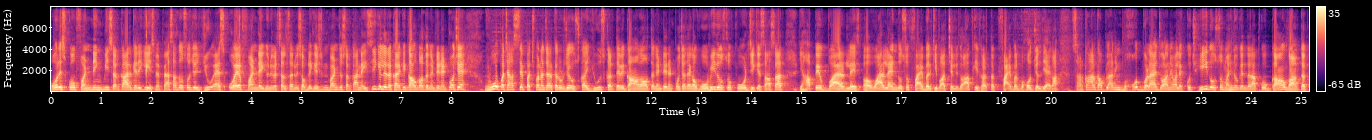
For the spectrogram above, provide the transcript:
और इसको फंडिंग भी सरकार करेगी। इसमें पैसा दोस्तों जो यूएसओएफ फंड है यूनिवर्सल सर्विस ऑब्लिगेशन फंड जो सरकार ने इसी के लिए रखा है कि गाँव गाँव तक इंटरनेट पहुँचे। वो पचास से पचपन हज़ार करोड़ जो है उसका यूज़ करते हुए गाँव गाँव तक इंटरनेट पहुँचा जाएगा। वो भी दोस्तों फोर के साथ साथ यहाँ पे वायरलेस वायरलाइन दोस्तों फाइबर की बात चली तो आपके घर तक फाइबर बहुत जल्दी आएगा। सरकार का प्लानिंग बहुत बड़ा है जो आने वाले कुछ ही दोस्तों महीनों के अंदर आपको गाँव गाँव तक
